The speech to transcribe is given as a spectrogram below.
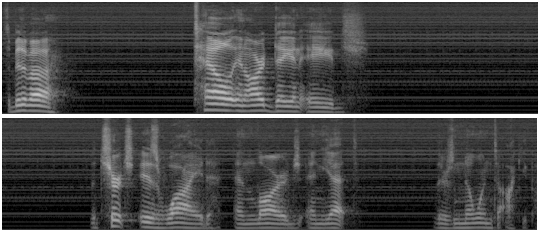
It's a bit of a tell in our day and age. The church is wide and large, and yet there's no one to occupy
